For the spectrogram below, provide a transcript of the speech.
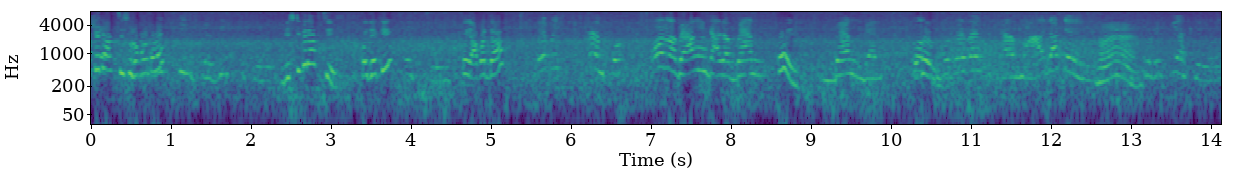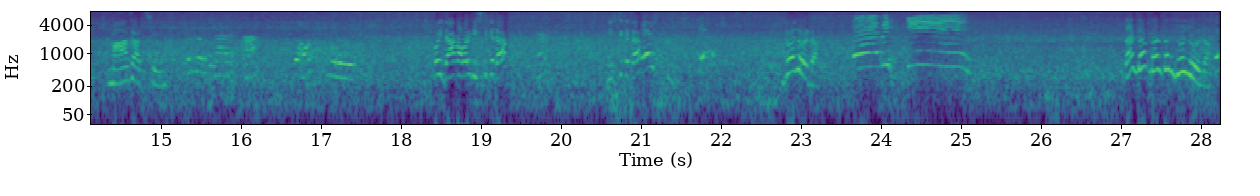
রাখছিস ওরকম করে? বৃষ্টিকে রাখছিস কই দেখি। কই আবার কই? হ্যাঁ। মাছ আছে। ডাক, আবার বৃষ্টিকে ডাক। বৃষ্টিকে ডাক। জোরে ডাক ডাক ডাক, জোরে জোরে ডাক।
